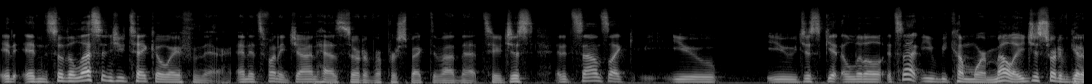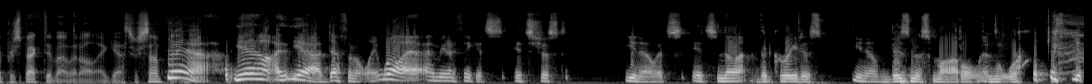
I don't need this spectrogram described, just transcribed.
it and so the lessons you take away from there, and it's funny. John has sort of a perspective on that too. Just and it sounds like you you just get a little. It's not you become more mellow. You just sort of get a perspective of it all, I guess, or something. Yeah, yeah, I, yeah, definitely. Well, I, I mean, I think it's it's just, you know, it's it's not the greatest you know business model in the world. you know?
